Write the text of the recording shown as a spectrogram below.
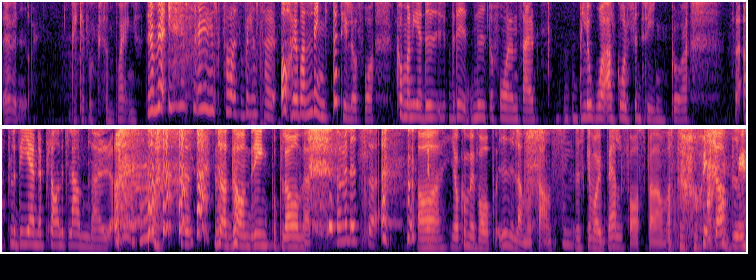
över nyår. Vilka vuxenpoäng. Ja, men jag är helt, jag är helt, fan- alltså, bara helt så här, åh, jag bara längtar till att få komma ner dit och få en så här blå alkoholfri drink och så här, applådera när planet landar. Och, Så att ta en drink på planet. ja, men lite så. Ja, jag kommer vara på Irland någonstans. Vi ska vara i Belfast bland annat och i Dublin.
